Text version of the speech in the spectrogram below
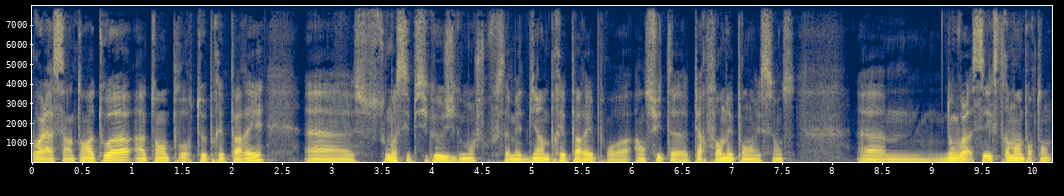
Voilà, c'est un temps à toi, un temps pour te préparer. Euh, surtout moi, c'est psychologiquement, je trouve que ça m'aide bien à me préparer pour euh, ensuite euh, performer pendant les séances. Euh, donc voilà, c'est extrêmement important.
